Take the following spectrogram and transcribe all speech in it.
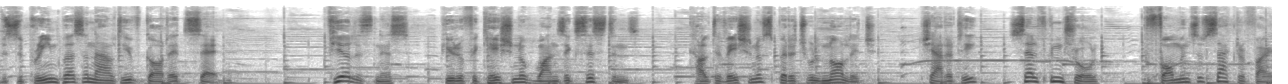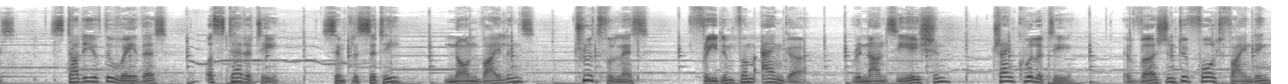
The Supreme Personality of Godhead said, Fearlessness, purification of one's existence, cultivation of spiritual knowledge, charity, self control, performance of sacrifice, study of the Vedas, austerity, simplicity, non violence, truthfulness, freedom from anger, renunciation, tranquility, aversion to fault finding,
